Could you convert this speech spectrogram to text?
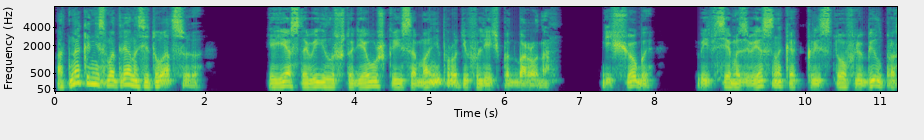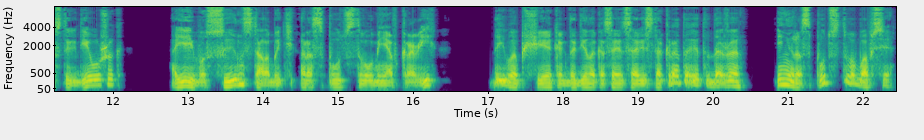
Однако, несмотря на ситуацию, я ясно видел, что девушка и сама не против лечь под барона. Еще бы, ведь всем известно, как Крестов любил простых девушек, а я его сын, стало быть, распутство у меня в крови. Да и вообще, когда дело касается аристократа, это даже и не распутство вовсе,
